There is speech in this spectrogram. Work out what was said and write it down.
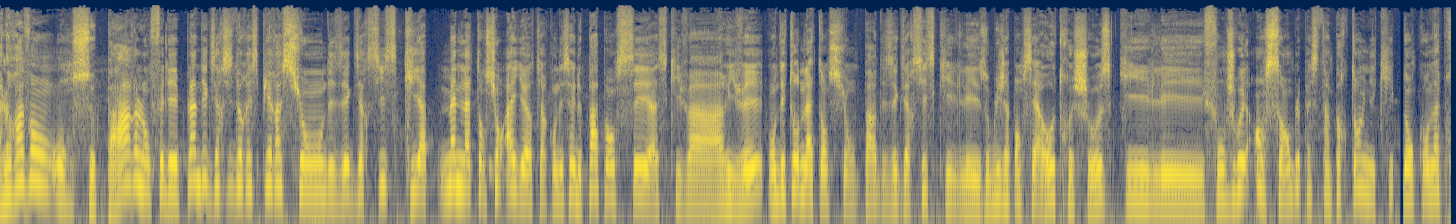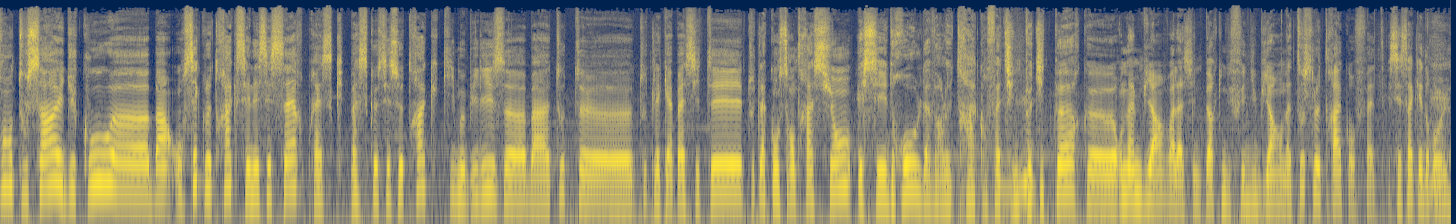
Alors avant, on se parle, on fait des, plein d'exercices de respiration, des exercices qui amènent l'attention ailleurs, c'est-à-dire qu'on essaye de pas penser à ce qui va arriver. On détourne l'attention par des exercices qui les obligent à penser à autre chose, qui les font jouer ensemble, parce que c'est important une équipe. Donc on apprend tout ça et du coup, euh, ben, on sait que le track c'est nécessaire presque, parce que c'est ce track qui mobilise euh, ben, toutes, euh, toutes les capacités, toute la concentration. Et c'est drôle d'avoir le track en fait, c'est une petite peur qu'on aime bien. Voilà, c'est une peur qui nous fait du bien. On a tous le track en fait. C'est ça qui est drôle.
